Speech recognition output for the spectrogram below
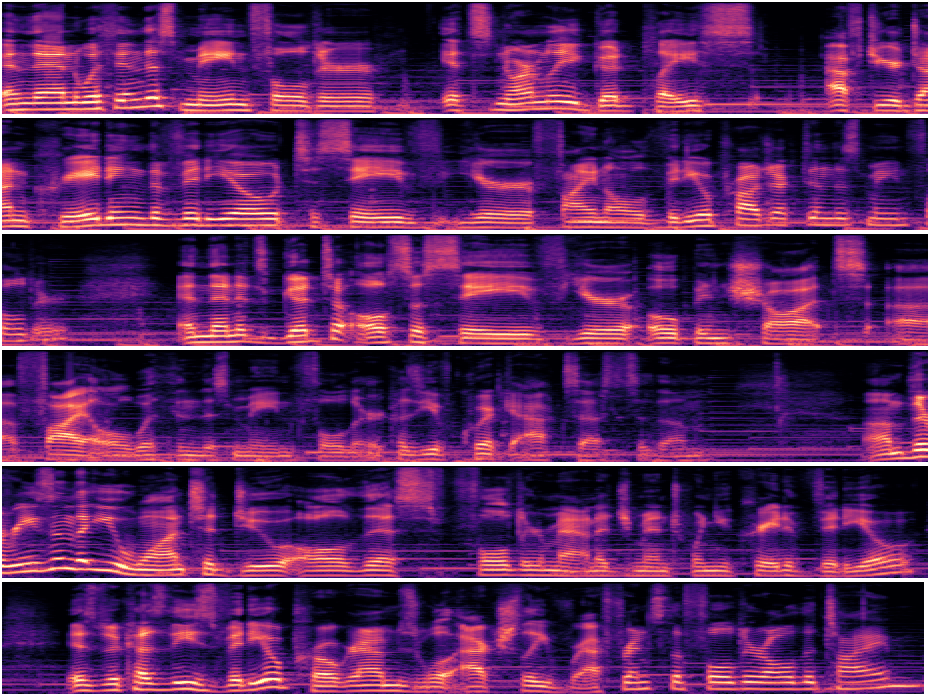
And then within this main folder, it's normally a good place after you're done creating the video to save your final video project in this main folder. And then it's good to also save your OpenShot uh, file within this main folder because you have quick access to them. Um, the reason that you want to do all this folder management when you create a video is because these video programs will actually reference the folder all the time.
